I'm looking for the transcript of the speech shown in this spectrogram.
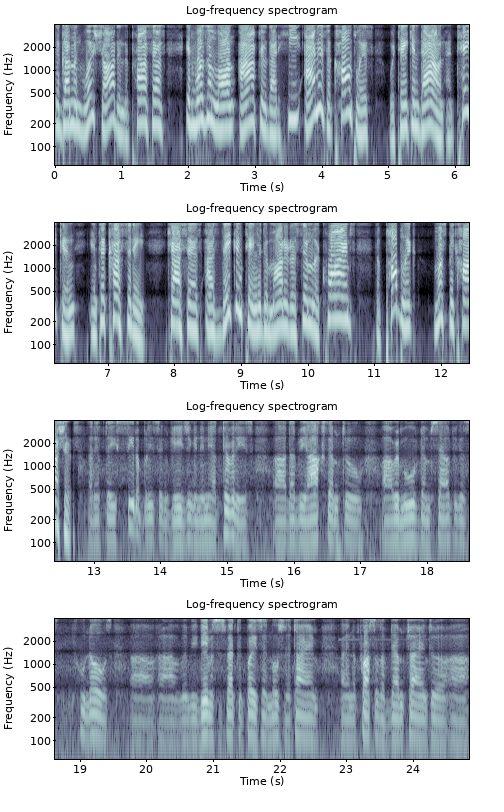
The gunman was shot in the process. It wasn't long after that he and his accomplice were taken down and taken into custody. Cash says as they continue to monitor similar crimes, the public must be cautious. That if they see the police engaging in any activities, uh, that we ask them to uh, remove themselves because who knows uh, uh when we deal with suspected person most of the time uh, in the process of them trying to uh,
